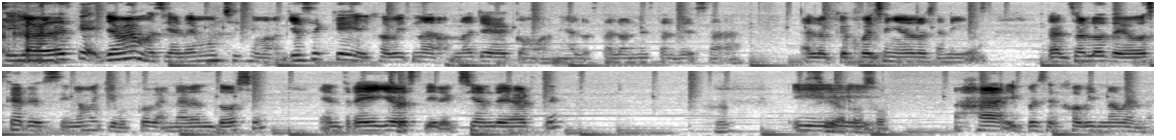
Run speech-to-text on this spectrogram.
Sí, la verdad es que yo me emocioné muchísimo. Yo sé que el Hobbit no, no llega como ni a los talones tal vez a, a lo que fue el Señor de los Anillos. Tan solo de Oscar, si no me equivoco, ganaron 12, entre ellos dirección de arte. Ajá. Y, Sí, arrasó. Ajá, y pues el Hobbit no, ¿verdad?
